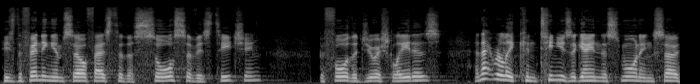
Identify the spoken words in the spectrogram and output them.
He's defending himself as to the source of his teaching before the Jewish leaders. And that really continues again this morning. So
